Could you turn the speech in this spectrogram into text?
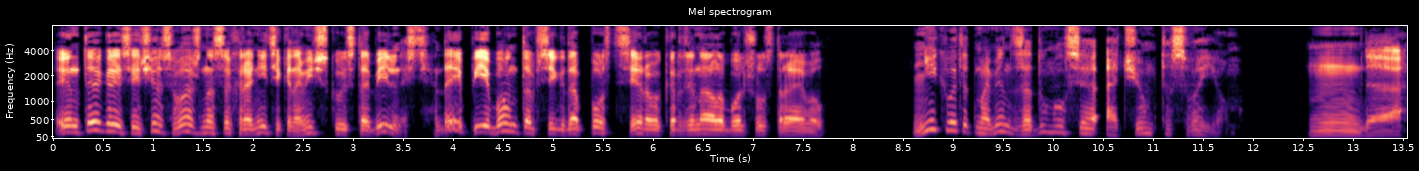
Интегре сейчас важно сохранить экономическую стабильность, да и Пьебонта всегда пост серого кардинала больше устраивал. Ник в этот момент задумался о чем-то своем. «М-да,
